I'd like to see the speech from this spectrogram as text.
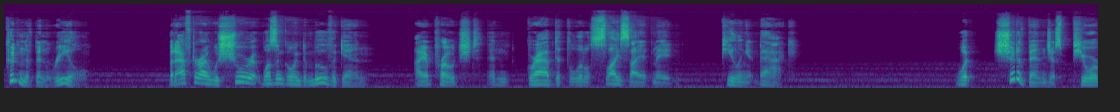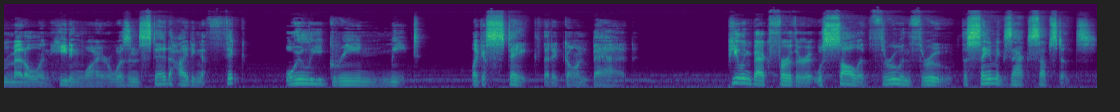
couldn't have been real. But after I was sure it wasn't going to move again, I approached and grabbed at the little slice I had made, peeling it back. What should have been just pure metal and heating wire was instead hiding a thick, oily green meat, like a steak that had gone bad. Peeling back further, it was solid through and through, the same exact substance.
